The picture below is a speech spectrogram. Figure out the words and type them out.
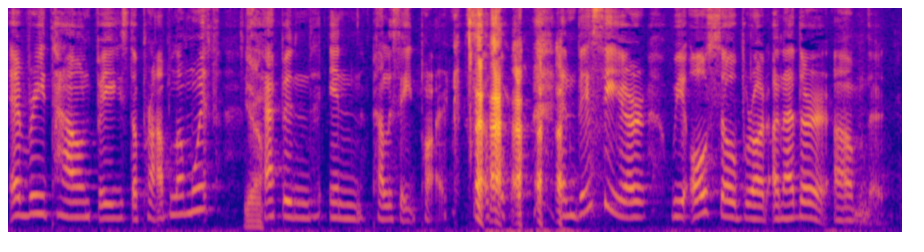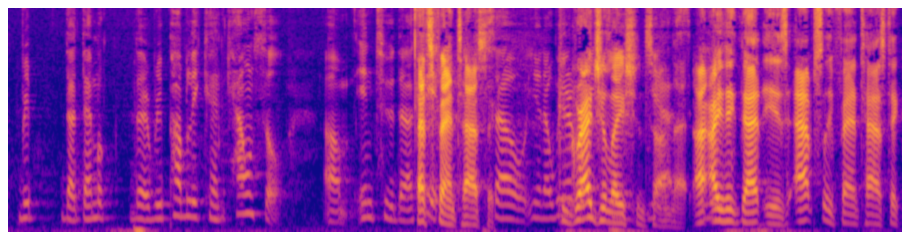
every town faced a problem with Yeah. happened in Palisade Park. So, and this year we also brought another um, the, the Demo- the Republican Council. Um, into the That's seat. fantastic. So you know, Congratulations on yes, that. I, I think that is absolutely fantastic.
